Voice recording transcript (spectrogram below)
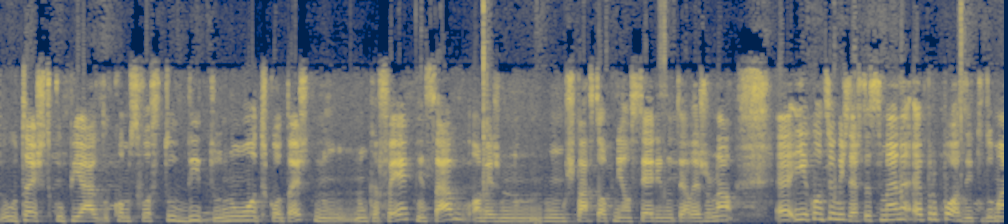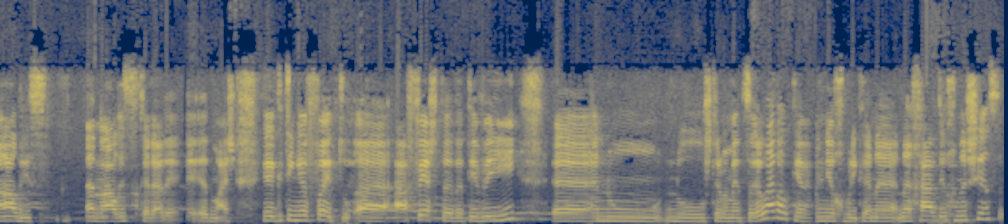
o texto copiado como se fosse tudo dito num outro contexto, num, num café, quem sabe, ou mesmo num, num, espaço de opinião sério no telejornal. Uh, e aconteceu-me isto esta semana a propósito de uma análise. Análise, se calhar é, é demais, é que tinha feito à, à festa da TVI uh, no, no Extremamente Desagradável, que é a minha rubrica na, na Rádio Renascença,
